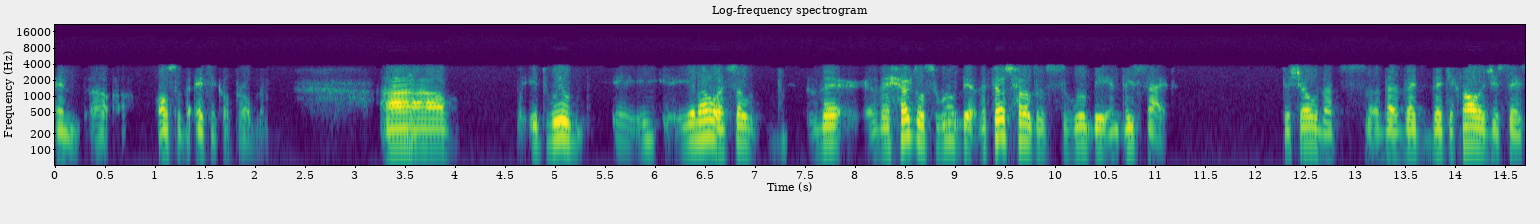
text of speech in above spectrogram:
and uh, also the ethical problem. Uh, it will, you know, so the the hurdles will be the first hurdles will be in this side to show that that, that the technology is safe,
